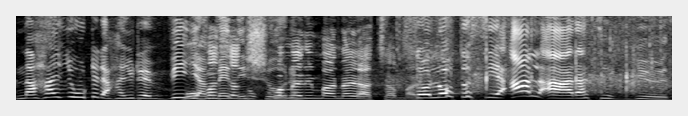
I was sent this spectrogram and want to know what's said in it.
när han gjorde det, han gjorde det via människor. Så låt oss ge all ära till Gud.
